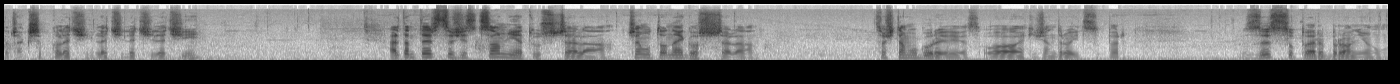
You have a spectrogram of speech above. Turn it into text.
To jak szybko leci, leci, leci, leci. Ale tam też coś jest, co mnie tu szczela? Czemu Tonego szczela? Coś tam u góry jest. O, jakiś android super. Z super bronią.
